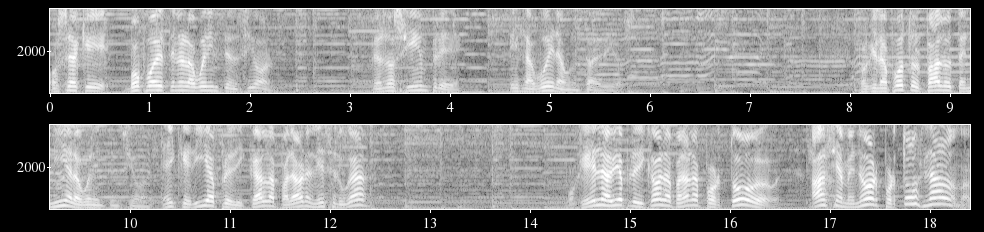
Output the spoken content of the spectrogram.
O sea que vos podés tener la buena intención, pero no siempre es la buena voluntad de Dios. Porque el apóstol Pablo tenía la buena intención. Él quería predicar la palabra en ese lugar. Porque él había predicado la palabra por todo, Asia Menor, por todos lados.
